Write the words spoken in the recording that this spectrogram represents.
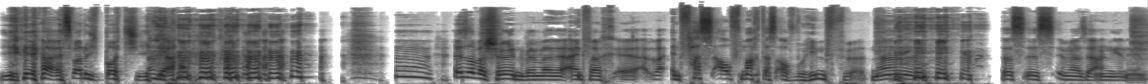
Ja, es war durch Bocci, ja. ist aber schön, wenn man einfach äh, ein Fass aufmacht, das auch wohin führt. Ne? das ist immer sehr angenehm.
